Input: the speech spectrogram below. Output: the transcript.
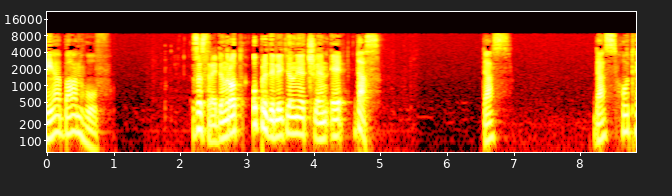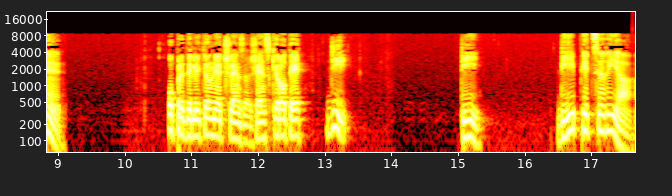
Der Bahnhof. За среден род определителният член е das. Das. Das Hotel. Определителният член за женски род е die. Die. Die Pizzeria.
